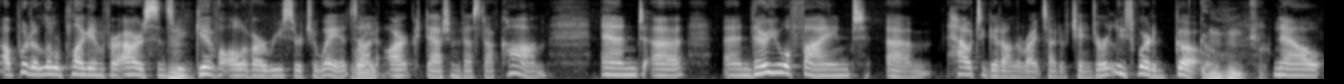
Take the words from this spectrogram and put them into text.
I'll put a little plug in for ours since mm. we give all of our research away. It's right. on ark-invest.com. And uh, and there you will find um, how to get on the right side of change, or at least where to go. go. Mm-hmm. Sure. Now,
